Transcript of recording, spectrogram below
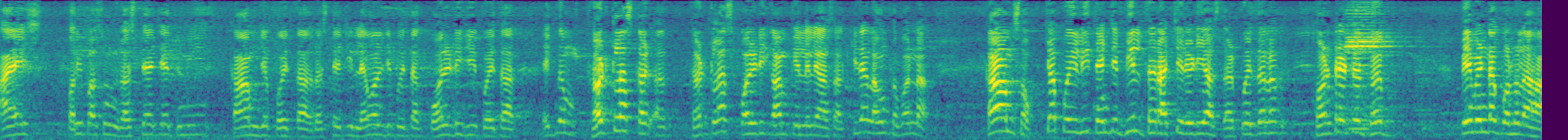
आयज पासून रस्त्याचे तुम्ही काम जे पळयतात रस्त्याची लेवल जी पळयतात क्वालिटी जी पळयतात एकदम third class third class quality काम केलेले आसा कित्याक लागून खबर ना? काम सोंपच्या पयलीं तेंचें बिल थंय रातचे रेडी आसता पळय जाल्यार कॉन्ट्रॅक्टर थंय पेमेंटाक बसलो आहा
